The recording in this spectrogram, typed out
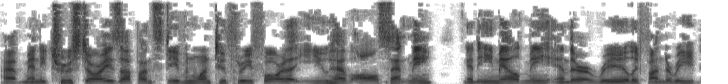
I have many true stories up on Steven1234 that you have all sent me and emailed me and they're really fun to read.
